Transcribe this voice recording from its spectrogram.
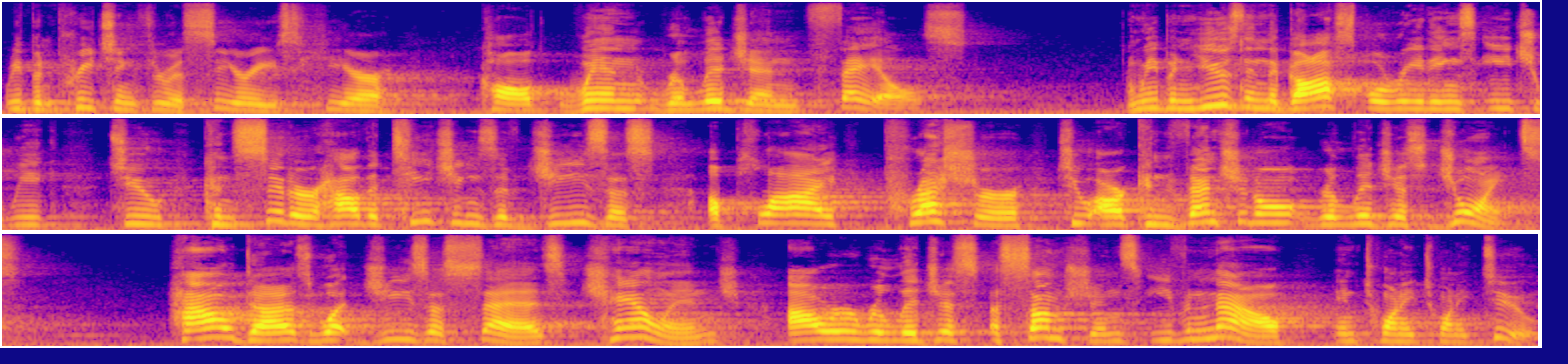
We've been preaching through a series here called When Religion Fails. And we've been using the gospel readings each week to consider how the teachings of Jesus apply pressure to our conventional religious joints. How does what Jesus says challenge our religious assumptions even now in 2022?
